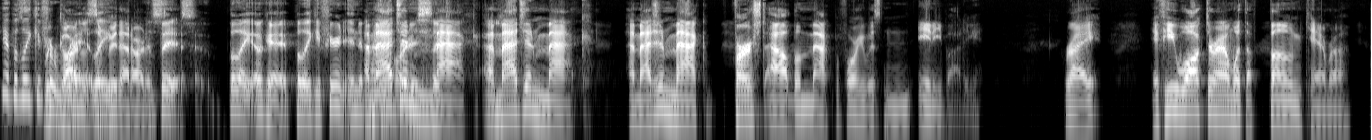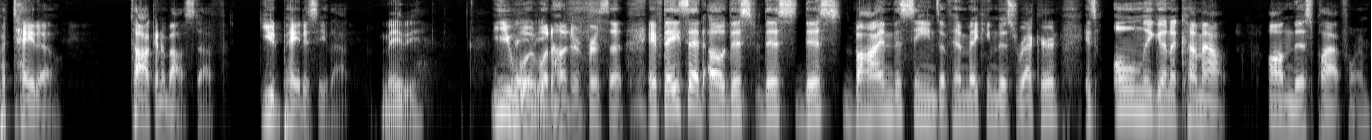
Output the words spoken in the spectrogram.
yeah but like if regardless you're right, of who that artist but, is. but like okay but like if you're an independent Imagine artist, like, Mac. imagine Mac. Imagine Mac first album Mac before he was anybody, right? If he walked around with a phone camera, potato, talking about stuff, you'd pay to see that. maybe You would one hundred percent. If they said, "Oh, this this this behind the scenes of him making this record is only going to come out on this platform,"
